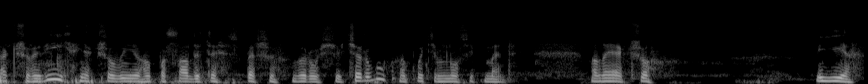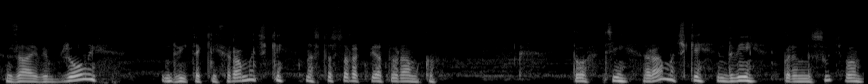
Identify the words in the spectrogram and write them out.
Так що рій, якщо ви його посадите, спершу вирощує черву, а потім носить мед. Але якщо є зайві бджоли, дві таких рамочки на 145 рамку, то ці рамочки дві принесуть вам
